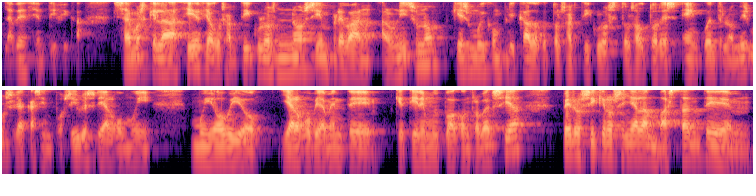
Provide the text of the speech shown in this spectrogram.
la evidencia científica. Sabemos que la ciencia o los artículos no siempre van al unísono, que es muy complicado que todos los artículos y todos los autores encuentren lo mismo, sería casi imposible, sería algo muy, muy obvio y algo obviamente que tiene muy poca controversia, pero sí que nos señalan bastante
